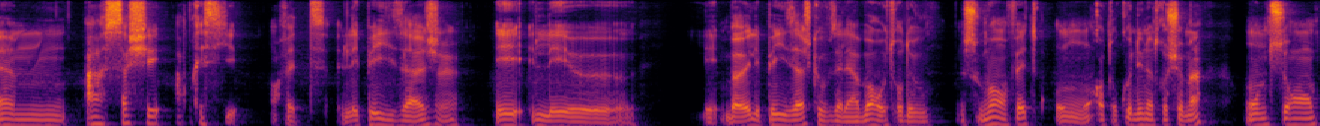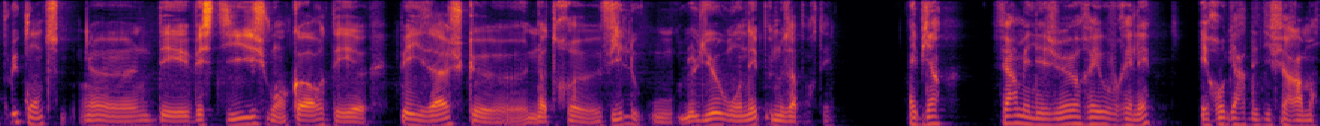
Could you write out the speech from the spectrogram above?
euh, à sachez apprécier en fait les paysages et les, euh, bah les, paysages que vous allez avoir autour de vous. Souvent en fait, quand on connaît notre chemin, on ne se rend plus compte euh, des vestiges ou encore des euh, paysages que notre ville ou le lieu où on est peut nous apporter. Eh bien, fermez les yeux, réouvrez-les et regardez différemment.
